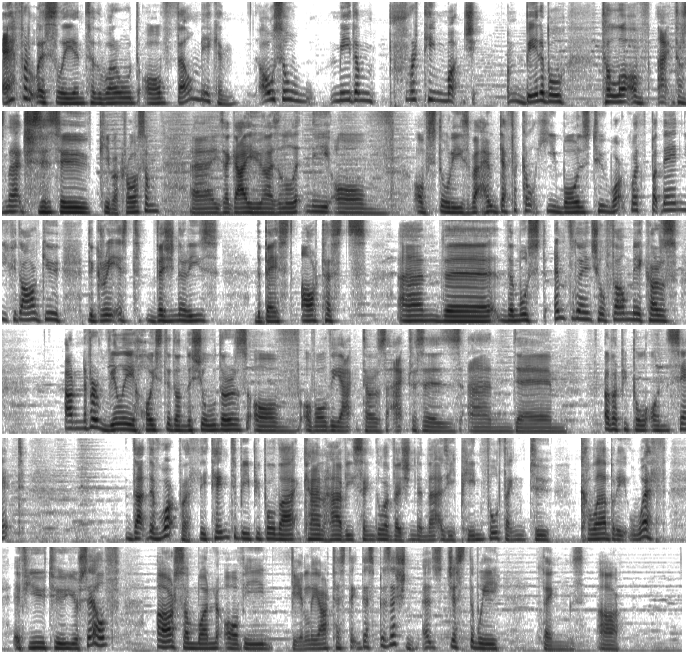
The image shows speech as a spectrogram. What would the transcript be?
effortlessly into the world of filmmaking. Also made him pretty much unbearable to a lot of actors and actresses who came across him. Uh, he's a guy who has a litany of of stories about how difficult he was to work with, but then you could argue the greatest visionaries, the best artists, and the the most influential filmmakers are never really hoisted on the shoulders of of all the actors, actresses, and um, other people on set that they've worked with. They tend to be people that can have a singular vision, and that is a painful thing to collaborate with. If you to yourself are someone of a fairly artistic disposition, it's just the way things are.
